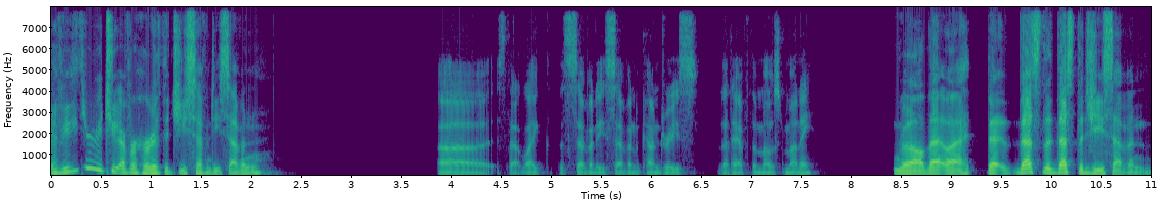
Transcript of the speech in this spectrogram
have either of you ever heard of the G77? Uh, is that like the 77 countries that have the most money? Well, that uh, that that's the that's the G7.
